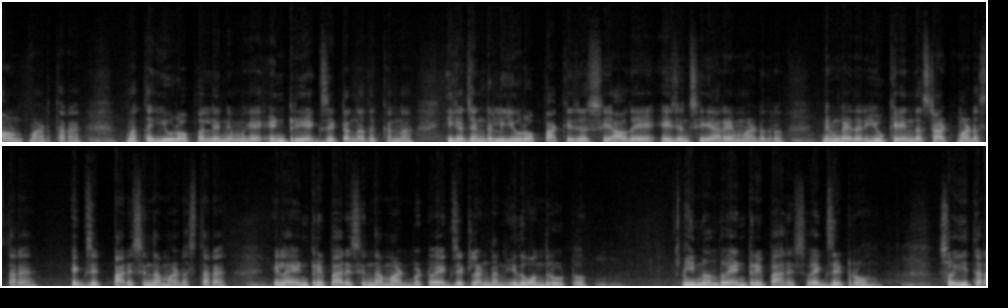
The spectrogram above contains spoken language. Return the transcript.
ಕೌಂಟ್ ಮಾಡ್ತಾರೆ. ಮತ್ತು ಯುರೋಪಲ್ಲಿ ನಿಮಗೆ ಎಂಟ್ರಿ ಎಕ್ಸಿಟ್ ಅನ್ನೋದಕ್ಕನ್ನು ಈಗ ಜನರಲಿ ಯುರೋಪ್ ಪ್ಯಾಕೇಜಸ್ ಯಾವುದೇ ಏಜೆನ್ಸಿ ಯಾರೇ ಮಾಡಿದ್ರು, ನಿಮ್ಗೆ ಇದರ ಯು ಕೆಯಿಂದ ಸ್ಟಾರ್ಟ್ ಮಾಡಿಸ್ತಾರೆ ಎಕ್ಸಿಟ್ ಪ್ಯಾರಿಸಿಂದ ಮಾಡಿಸ್ತಾರೆ, ಇಲ್ಲ ಎಂಟ್ರಿ ಪ್ಯಾರಿಸಿಂದ ಮಾಡಿಬಿಟ್ಟು ಎಕ್ಸಿಟ್ ಲಂಡನ್ ಇದು ಒಂದು ರೂಟು ಇನ್ನೊಂದು entry Paris exit Rome so ಈ ಥರ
